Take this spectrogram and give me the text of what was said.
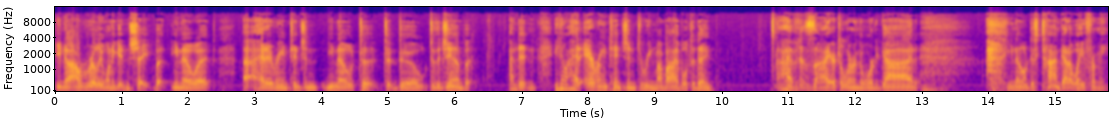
You know i really want to get in shape but you know what I had every intention, you know, to, to go to the gym, but I didn't. You know, I had every intention to read my Bible today. I have a desire to learn the Word of God. You know, just time got away from me.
